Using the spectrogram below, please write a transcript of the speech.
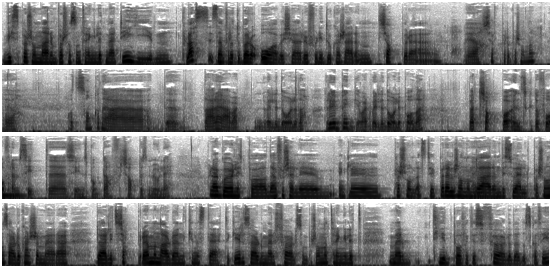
hvis personen er en person som trenger litt mer tid, gi den plass, istedenfor at du bare overkjører fordi du kanskje er en kjappere, Ja. kjappere person. Da. Ja. Og sånn kan jeg det, Der har jeg vært veldig dårlig, da. Eller vi begge har vært veldig dårlige på det. Vært kjappe og ønsket å få frem sitt uh, synspunkt da, kjappest mulig. For det går jo litt på Det er forskjellige egentlig personlighetstyper. Eller sånn om du er en visuell person, så er du kanskje mer Du er litt kjappere, men er du en kinestetiker, så er du mer følsom person og trenger litt mer tid på å faktisk føle det du skal si.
